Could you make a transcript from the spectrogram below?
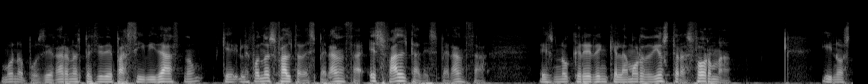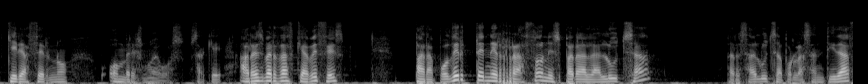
bueno, pues llegar a una especie de pasividad, ¿no? Que en el fondo es falta de esperanza, es falta de esperanza, es no creer en que el amor de Dios transforma y nos quiere hacer, ¿no? Hombres nuevos. O sea que ahora es verdad que a veces, para poder tener razones para la lucha, para esa lucha por la santidad,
